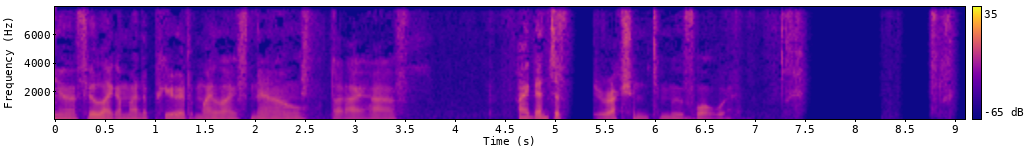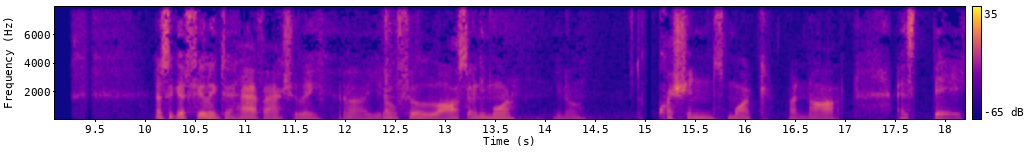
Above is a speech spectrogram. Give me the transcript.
Yeah, I feel like I'm at a period of my life now that I have identified direction to move forward. That's a good feeling to have, actually. Uh, you don't feel lost anymore. You know, the questions mark are not as big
